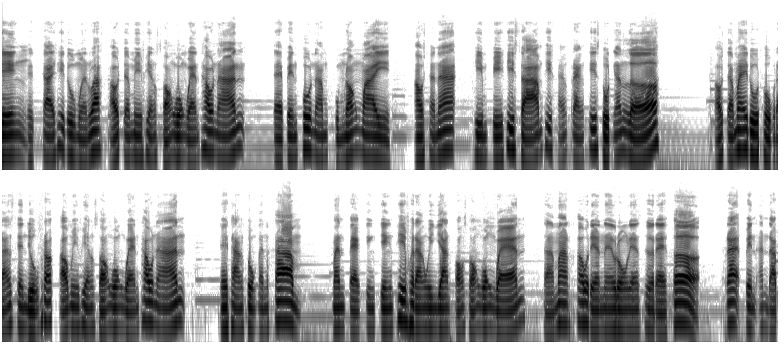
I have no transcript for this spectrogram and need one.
ริงๆ เด็กชายที่ดูเหมือนว่าเขาจะมีเพียงสองวงแหวนเท่านั้น แต่เป็นผู้นำกลุ่มน้องใหม่ เอาชนะทีมปีที่ 3 ที่แข็งแกร่งที่สุดงั้นเหรอ เขาจะไม่ดูถูกร้านเซียนอยู่เพราะเขามีเพียงสองวงแหวนเท่านั้น ในทางตรงกันข้าม มันแปลกจริงๆ ที่พลังวิญญาณของสองวงแหวน สามารถเข้าเรียนในโรงเรียนเซอร์ไรเกอร์และเป็นอันดับ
